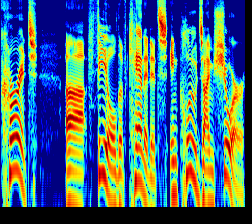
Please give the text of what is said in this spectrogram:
current uh, field of candidates includes, I'm sure,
